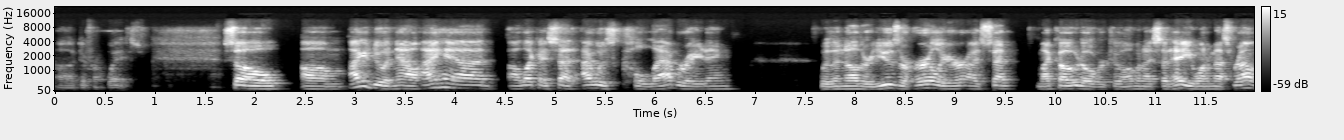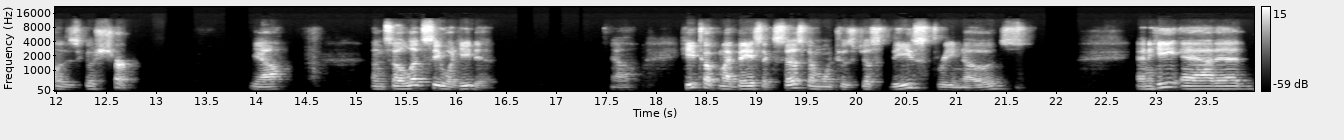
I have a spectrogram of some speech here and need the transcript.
uh, different ways. So um, I could do it now. I had, uh, like I said, I was collaborating with another user earlier. I sent my code over to him and I said, hey, you want to mess around with this? He goes, sure. Yeah. And so let's see what he did. Yeah. He took my basic system, which was just these three nodes, and he added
